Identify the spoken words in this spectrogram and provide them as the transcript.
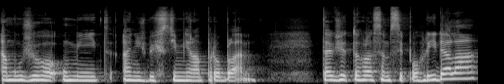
a můžu ho umít, aniž bych s tím měla problém. Takže tohle jsem si pohlídala.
